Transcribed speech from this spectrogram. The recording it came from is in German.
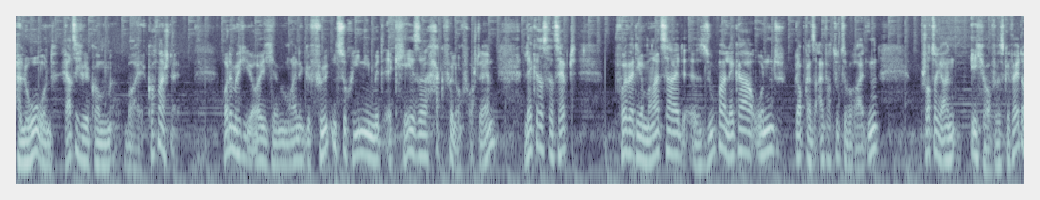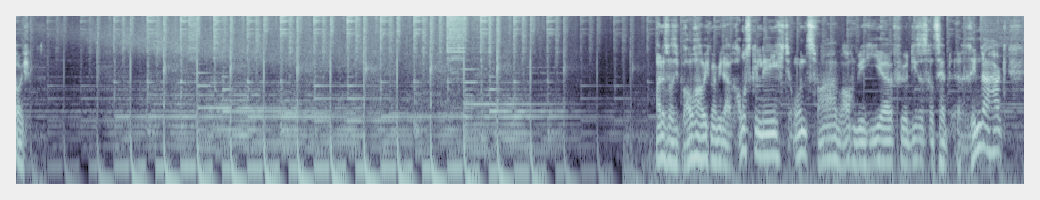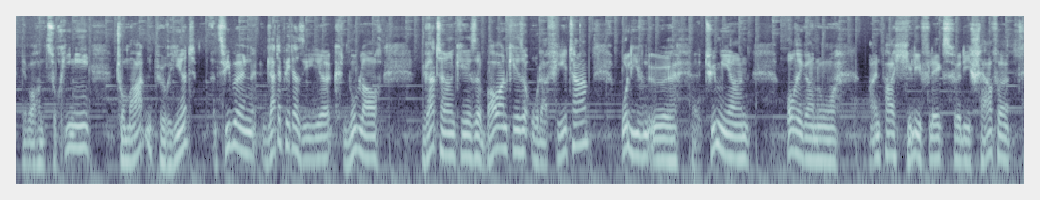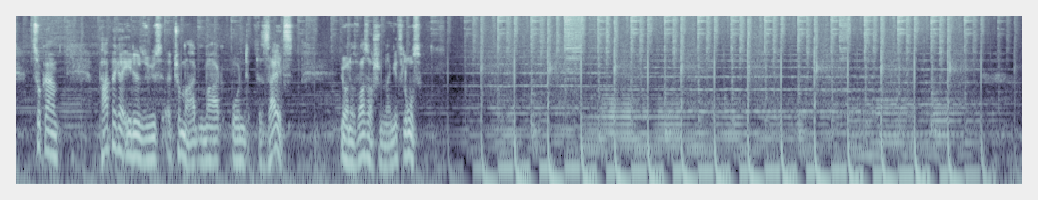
Hallo und herzlich willkommen bei Koch mal schnell. Heute möchte ich euch meine gefüllten Zucchini mit Käse-Hackfüllung vorstellen. Leckeres Rezept, vollwertige Mahlzeit, super lecker und glaube ganz einfach zuzubereiten. Schaut euch an, ich hoffe es gefällt euch. Alles, was ich brauche, habe ich mal wieder rausgelegt. Und zwar brauchen wir hier für dieses Rezept Rinderhack. Wir brauchen Zucchini, Tomaten püriert, Zwiebeln, glatte Petersilie, Knoblauch, Gratinkäse, Bauernkäse oder Feta, Olivenöl, Thymian, Oregano, ein paar Chiliflakes für die Schärfe, Zucker, Paprika edelsüß, Tomatenmark und Salz. Ja, und das war's auch schon. Dann geht's los.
